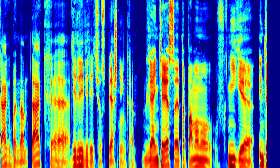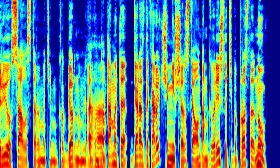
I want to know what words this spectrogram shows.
как бы нам так э, деливерить успешненько. Для интереса это, по-моему, в книге интервью с Алластером этим, как Берном или Ага. там. Там это гораздо короче, чем Миша рассказал. Он там говорит, что типа просто, ну,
